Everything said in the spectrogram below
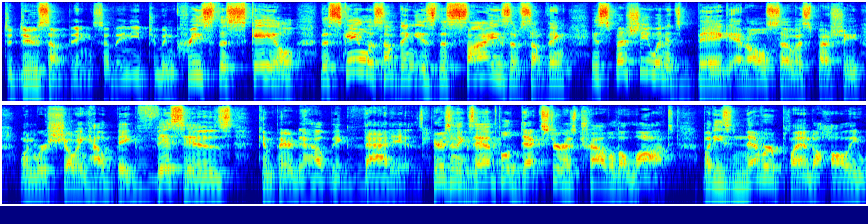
to do something. So they need to increase the scale. The scale of something is the size of something, especially when it's big, and also especially when we're showing how big this is compared to how big that is. Here's an example Dexter has traveled a lot, but he's never planned a, holly,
